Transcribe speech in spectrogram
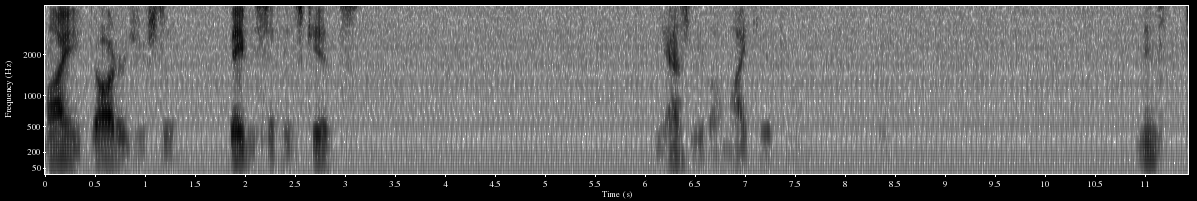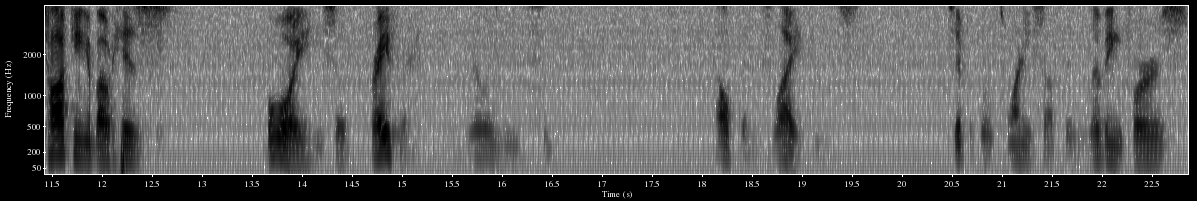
My daughters used to babysit his kids. He asked me about my kids. And in talking about his boy, he said, Pray for him. He really needs some help in his life. Typical 20 something, living for his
